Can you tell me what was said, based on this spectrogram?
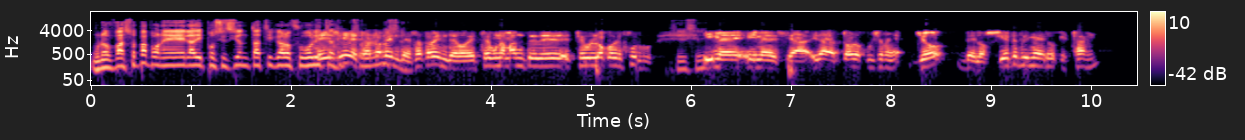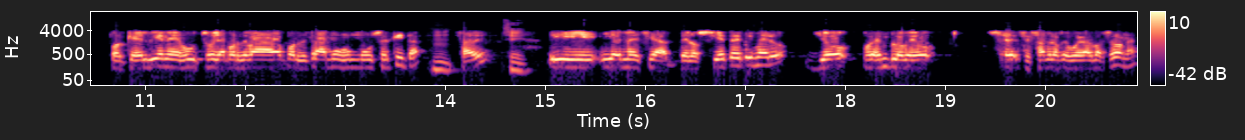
Unos vasos para poner la disposición táctica de los Sí, futbolistas. sí, la exactamente, exactamente, porque este es un amante de, este es un loco del fútbol. Sí, sí. Y me, y me decía, mira, todo, escúchame, yo de los siete primeros que están, porque él viene justo ya por debajo, por detrás, muy, muy cerquita, Mm. ¿sabes? Sí. Y, y él me decía, de los siete primeros, yo, por ejemplo, veo, se, se sabe lo que juega el Barcelona,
